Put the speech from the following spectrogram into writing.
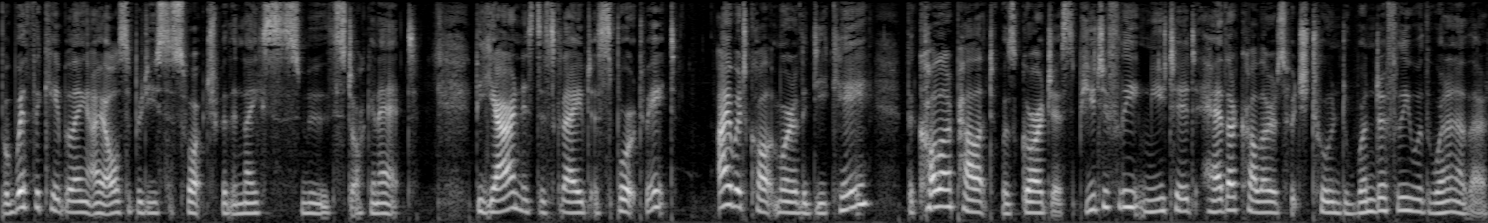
but with the cabling, I also produced a swatch with a nice smooth stockinette. The yarn is described as sport weight I would call it more of a DK. The colour palette was gorgeous, beautifully muted heather colours which toned wonderfully with one another.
